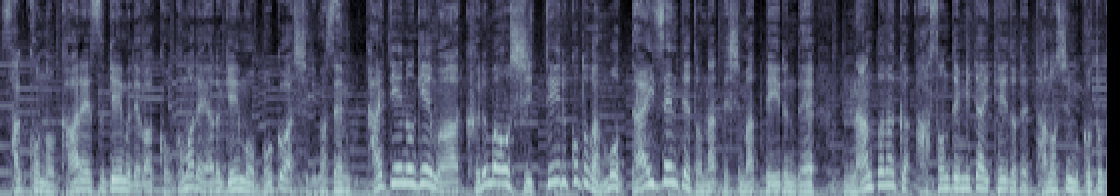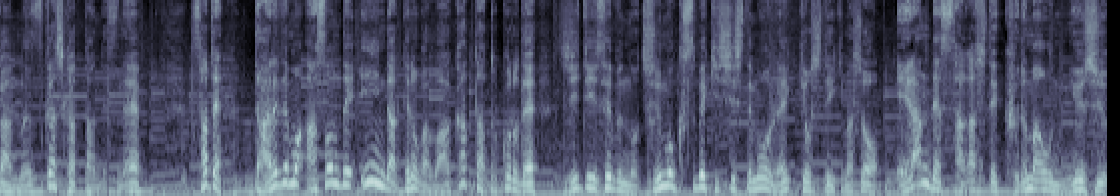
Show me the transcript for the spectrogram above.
昨今のカーレースゲームではここまでやるゲームを僕は知りません。大抵のゲームは車を知っていることがもう大前提となってしまっているんでなんとなく遊んでみたい程度で楽しむことが難しかったんですね。さて誰でも遊んでいいんだってのが分かったところで GT7 の注目すべきシステムを列挙していきましょう。選んで探して車を入手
